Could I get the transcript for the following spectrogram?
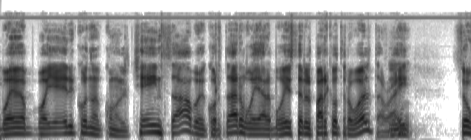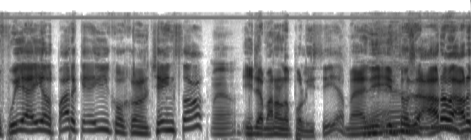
voy a, voy a ir con el, con el chainsaw, voy a cortar, voy a, voy a hacer el parque otra vuelta, right? So fui ahí al parque ahí con, con el chainsaw Bueno. y llamaron a la policía, man. Y, Yeah. entonces, ahora, ahora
